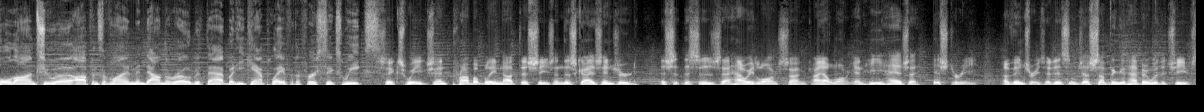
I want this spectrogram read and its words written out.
hold on to a offensive lineman down the road with that, but he can't play for the first six weeks. Six weeks, and probably not this season. This guy's injured. This, this is uh, Howie Long's son, Kyle Long, and he has a history of injuries. It isn't just something that happened with the Chiefs.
